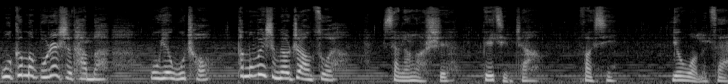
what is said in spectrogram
我根本不认识他们，无冤无仇，他们为什么要这样做呀？小梁老师，别紧张，放心，有我们在，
